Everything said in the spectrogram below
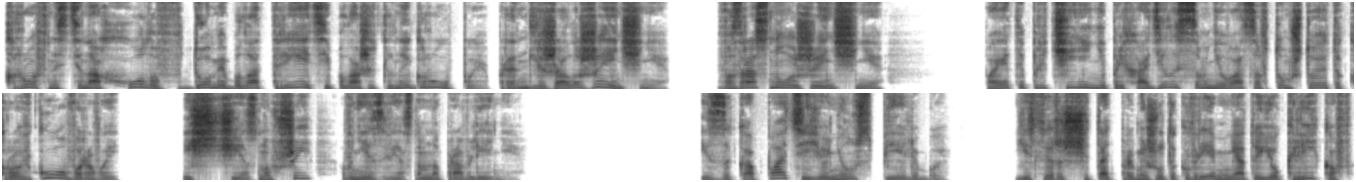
Кровь на стенах холлов в доме была третьей положительной группы, принадлежала женщине, возрастной женщине — по этой причине не приходилось сомневаться в том, что это кровь Говоровой, исчезнувшей в неизвестном направлении. И закопать ее не успели бы, если рассчитать промежуток времени от ее криков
